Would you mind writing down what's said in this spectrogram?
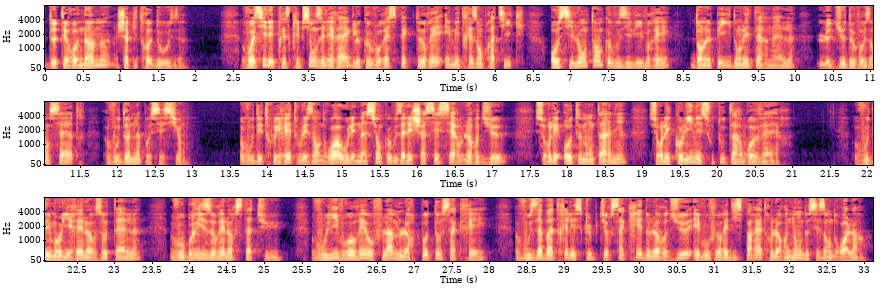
Deutéronome chapitre 12 Voici les prescriptions et les règles que vous respecterez et mettrez en pratique, aussi longtemps que vous y vivrez, dans le pays dont l'Éternel, le Dieu de vos ancêtres, vous donne la possession. Vous détruirez tous les endroits où les nations que vous allez chasser servent leurs dieux, sur les hautes montagnes, sur les collines et sous tout arbre vert. Vous démolirez leurs autels, vous briserez leurs statues, vous livrerez aux flammes leurs poteaux sacrés, vous abattrez les sculptures sacrées de leurs dieux et vous ferez disparaître leur nom de ces endroits-là.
